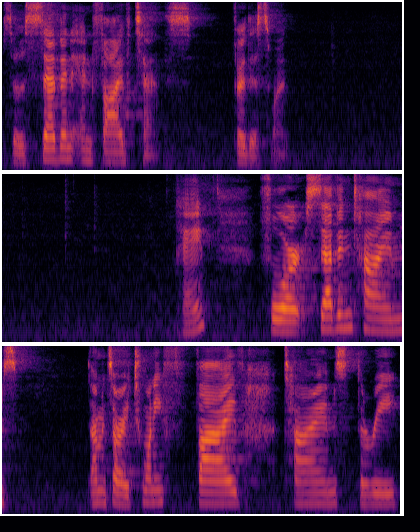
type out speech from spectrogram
So 7 and 5 tenths for this one. Okay, for 7 times, I'm sorry, 25 times 3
